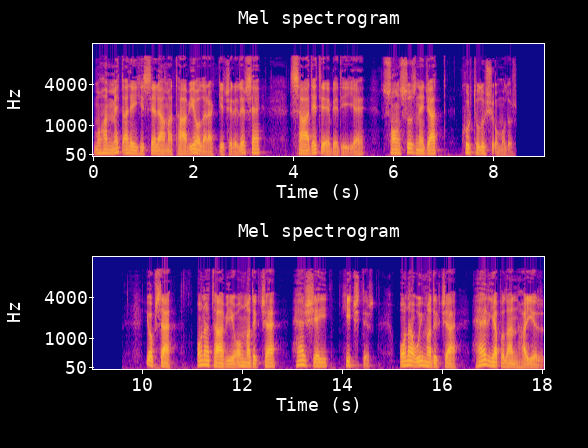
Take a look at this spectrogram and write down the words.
Muhammed aleyhisselama tabi olarak geçirilirse saadet-i ebediye, sonsuz necat, kurtuluş umulur. Yoksa ona tabi olmadıkça her şey hiçtir. Ona uymadıkça her yapılan hayır,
